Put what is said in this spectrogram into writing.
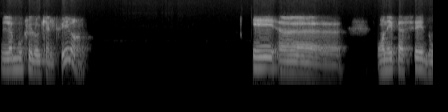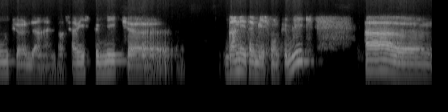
la boucle locale cuivre. Et euh, on est passé donc d'un service public, euh, d'un établissement public, à euh,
